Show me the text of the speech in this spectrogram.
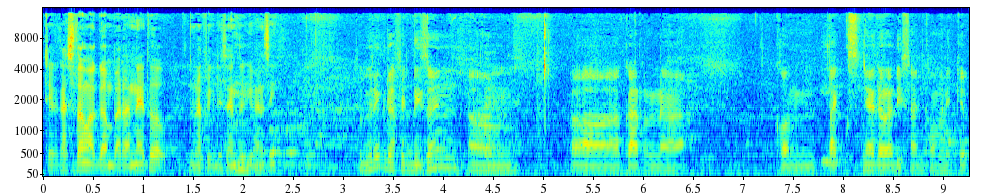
kasih tahu nggak gambarannya itu graphic design itu gimana sih? sebenarnya graphic design em, uh, karena konteksnya adalah desain komunika-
